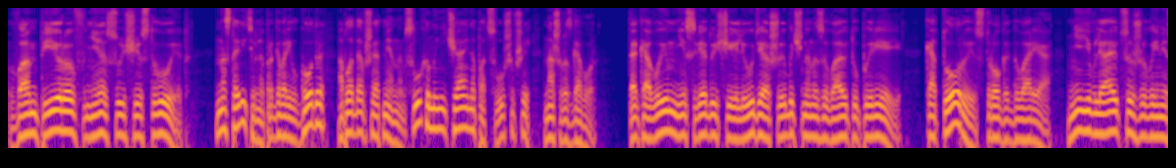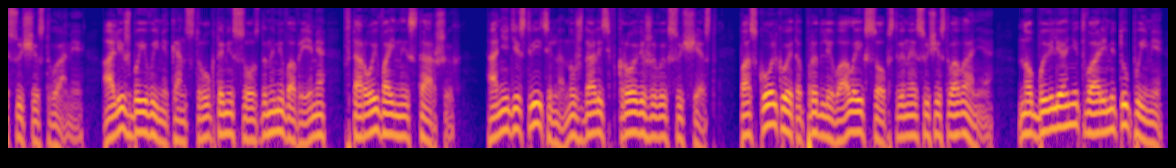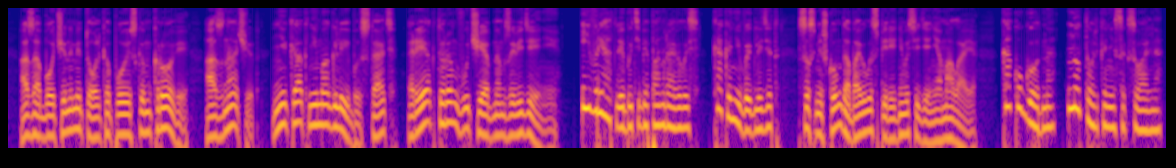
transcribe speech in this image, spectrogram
«Вампиров не существует», — наставительно проговорил Годра, обладавший отменным слухом и нечаянно подслушавший наш разговор. «Таковым несведущие люди ошибочно называют упырей, которые, строго говоря, не являются живыми существами, а лишь боевыми конструктами, созданными во время Второй войны старших. Они действительно нуждались в крови живых существ, поскольку это продлевало их собственное существование. Но были они тварями тупыми, озабоченными только поиском крови, а значит, никак не могли бы стать ректором в учебном заведении. «И вряд ли бы тебе понравилось, как они выглядят», — со смешком добавила с переднего сиденья Малая. «Как угодно, но только не сексуально».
